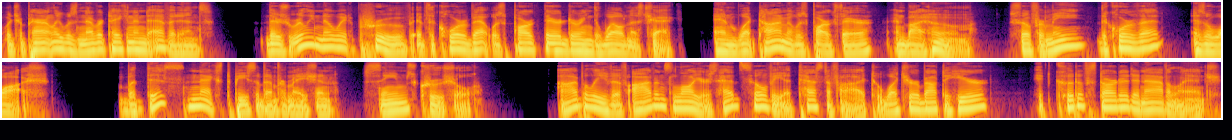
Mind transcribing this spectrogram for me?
which apparently was never taken into evidence, there's really no way to prove if the Corvette was parked there during the wellness check and what time it was parked there and by whom. So for me, the Corvette is a wash. But this next piece of information seems crucial. I believe if Ivan's lawyers had Sylvia testify to what you're about to hear, it could have started an avalanche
